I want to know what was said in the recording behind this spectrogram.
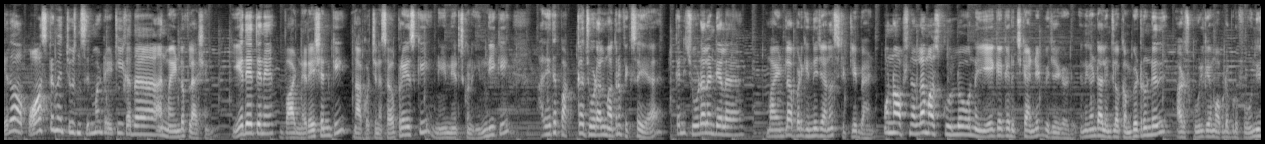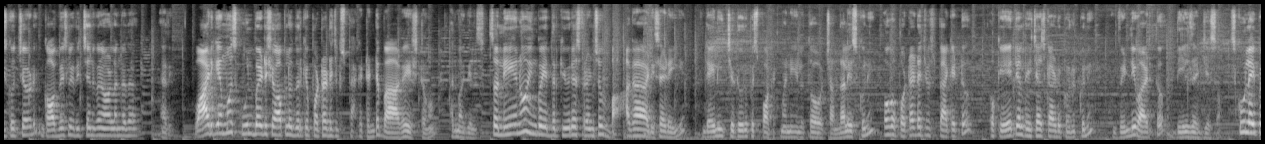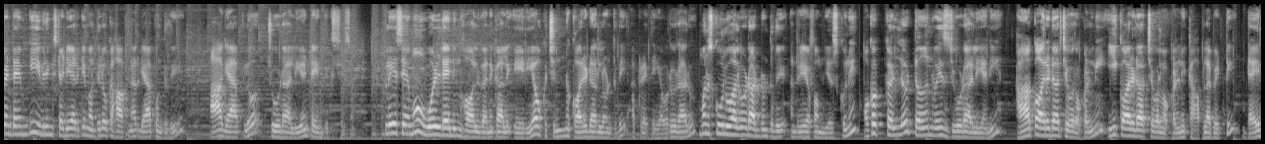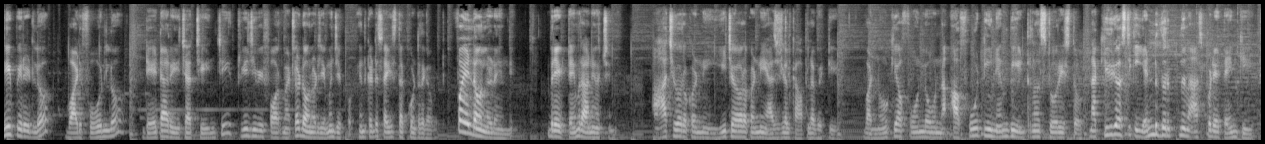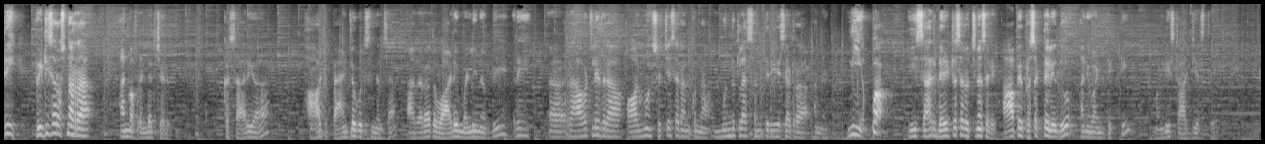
ఏదో పాజిటివ్ మీద చూసిన సినిమా టైటిల్ కదా అని మైండ్లో ఫ్లాష్ అయింది. ఏదైతేనే వాడి నెరేషన్కి నాకు వచ్చిన సర్ప్రైజ్కి నేను నేర్చుకున్న హిందీకి అదైతే పక్కా చూడాలి మాత్రం ఫిక్స్ అయ్యా. కానీ చూడాలంటే ఎలా? మా ఇంట్లో అప్పటికి హిందీ ఛానల్ స్ట్రిక్ట్లీ బ్యాండ్ ఉన్న ఆప్షనల్లా మా స్కూల్లో ఉన్న ఏకైక రిచ్ క్యాండిడేట్ విజయ్ గారు ఎందుకంటే వాళ్ళ ఇంట్లో కంప్యూటర్ ఉండేది ఆడు స్కూల్కి ఏమో అప్పుడప్పుడు ఫోన్ తీసుకొచ్చాడు ఇంకా ఆబ్వియస్లీ రిచ్ అనుకునే వాళ్ళం కదా. అది. వాడికేమో స్కూల్ బయట షాప్లో దొరికే పొటాటో చిప్స్ ప్యాకెట్ అంటే బాగా ఇష్టం అది మాకు తెలుసు. సో నేను ఇంకో ఇద్దరు క్యూరియస్ ఫ్రెండ్స్ బాగా డిసైడ్ అయ్యి డైలీ ఇచ్చే టూ రూపీస్ పాకెట్ మనీలతో చందాలు వేసుకుని ఒక పొటాటో చిప్స్ ప్యాకెట్ ఒక ఎయిర్టెల్ రీఛార్జ్ కార్డు కొనుక్కుని వెళ్ళి వాటితో డీల్ సెట్ చేసాం స్కూల్ అయిపోయిన టైంకి ఈవినింగ్ స్టడీ అవర్కి మధ్యలో ఒక హాఫ్ అన్ అవర్ గ్యాప్ ఉంటుంది. ఆ గ్యాప్లో చూడాలి అని టైం ఫిక్స్ చేసాం ప్లేస్ ఏమో ఓల్డ్ డైనింగ్ హాల్ వెనకాల ఏరియా ఒక చిన్న కారిడార్లో ఉంటుంది. అక్కడైతే ఎవరు రారు? మన స్కూల్ వాళ్ళు కూడా అడ్డుంటుంది అని రీఫార్మ్ చేసుకుని ఒక్కొక్కళ్ళు టర్న్ వైజ్ చూడాలి అని ఆ కారిడార్ చివరి ఒకళ్ళని ఈ కారిడార్ చివరిని ఒకళ్ళని కాపలా పెట్టి డైరీ పీరియడ్లో వాడి ఫోన్లో డేటా రీఛార్జ్ చేయించి త్రీ జీబీ ఫార్మాట్లో డౌన్లోడ్ చేయమని చెప్పాం. ఎందుకంటే సైజ్ తక్కువ ఉంటుంది కాబట్టి. ఫైల్ డౌన్లోడ్ అయింది. బ్రేక్ టైం రానే వచ్చింది. ఆ చివరొకడిని ఈ చివరొకడిని యాజ్ యూజువల్ కాపలా పెట్టి వాడు నోకియా ఫోన్లో ఉన్న ఆ ఫోర్టీన్ ఎంబీ ఇంటర్నల్ స్టోరీస్తో నా క్యూరియాసిటీకి ఎండ్ దొరుకుతుందని ఆశపడే టైంకి రే పీటీ సార్ వస్తున్నారా? అని మా ఫ్రెండ్ వచ్చాడు ఒక్కసారిగా హార్ట్ ప్యాంట్లోకి వచ్చింది తెలుసా? ఆ తర్వాత వాడే మళ్ళీ నవ్వి రే రావట్లేదురా ఆల్మోస్ట్ వచ్చేసారు అనుకున్నా ముందు క్లాస్ అంత తిరిగేశాడు అన్నాడు. నీ అప్ప ఈసారి డైరెక్టర్ సార్ వచ్చినా సరే ఆపే ప్రసక్తే లేదు అని వాడిని తిట్టి మళ్ళీ స్టార్ట్ చేస్తే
